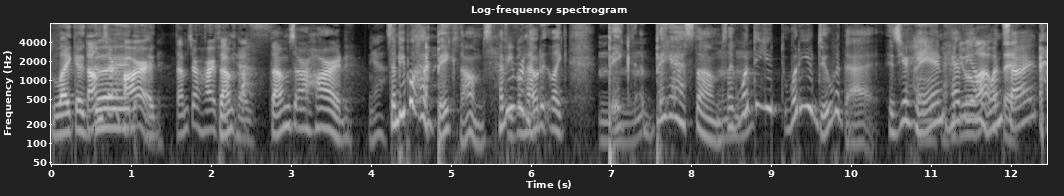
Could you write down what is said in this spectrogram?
like a good thumbs good are hard. a thumbs are hard thumb. because thumbs are hard. Yeah. Some people have big thumbs. Have you ever have- noticed like big big ass thumbs? Like what do you what do you do with that? Is your hand you can do heavy on one side?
